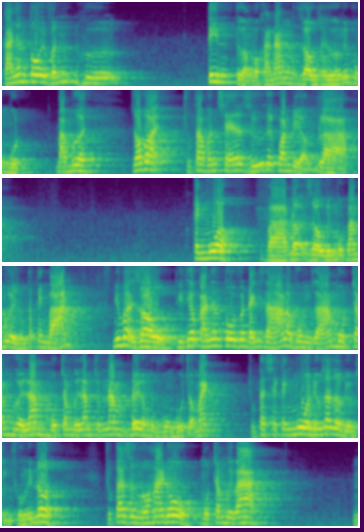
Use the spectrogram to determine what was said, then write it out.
cá nhân tôi vẫn hư, tin tưởng vào khả năng dầu sẽ hướng đến vùng 130 do vậy chúng ta vẫn sẽ giữ cái quan điểm là canh mua và đợi dầu đến 130 chúng ta canh bán như vậy dầu thì theo cá nhân tôi vẫn đánh giá là vùng giá 115 115.5 đây là một vùng hỗ trợ mạnh chúng ta sẽ canh mua nếu giá dầu điều chỉnh xuống đến nơi chúng ta dừng lỗ 2 đô 113 ừ.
